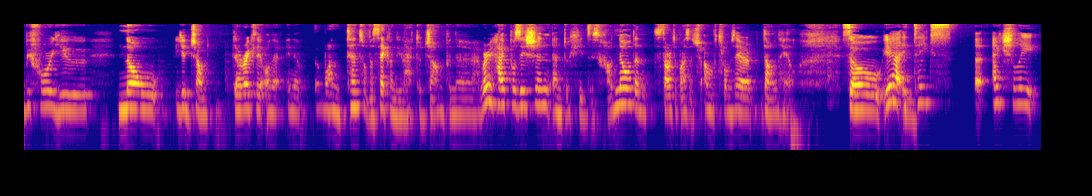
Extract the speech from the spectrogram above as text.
before you know you jump directly on a in a one tenth of a second. You have to jump in a very high position and to hit this hard note and start the passage and from there downhill. So yeah, it takes. Uh, actually,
